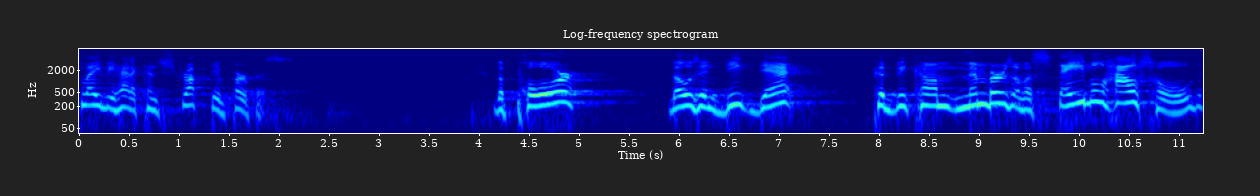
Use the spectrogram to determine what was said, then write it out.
slavery had a constructive purpose. The poor, those in deep debt, could become members of a stable household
